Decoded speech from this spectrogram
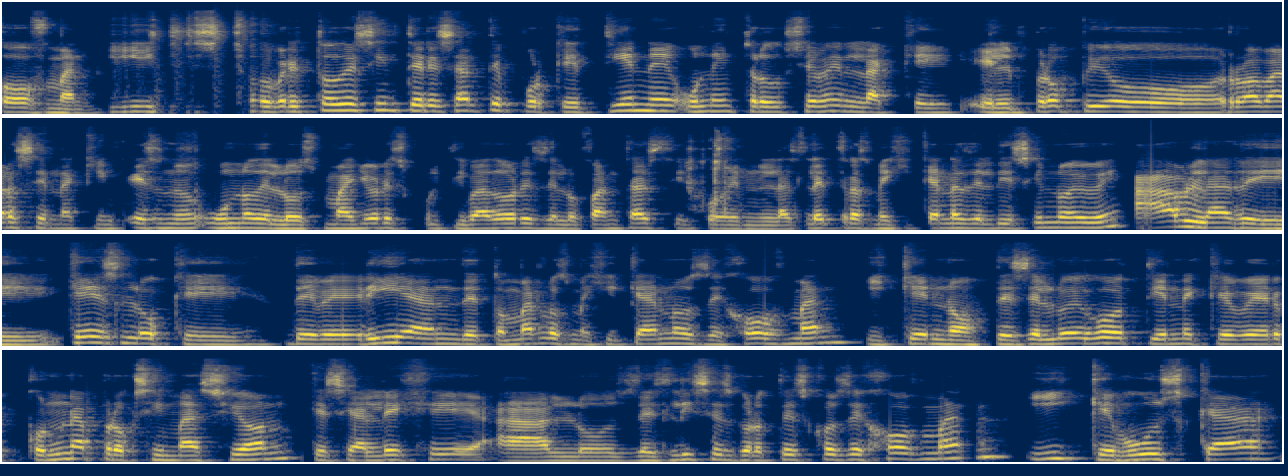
Hoffman. Y sobre todo es interesante porque tiene una introducción en la que el propio Roa Bárcena, quien es uno de los mayores cultivadores de lo fantástico en las letras mexicanas del 19, habla de qué es lo que deberían de tomar los mexicanos de Hoffman y qué no. Desde luego tiene que ver con una aproximación que se aleje a los deslices grotescos de Hoffman y que busca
